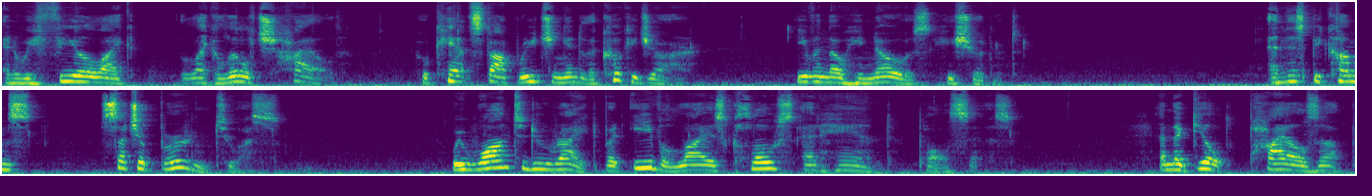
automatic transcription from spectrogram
And we feel like like a little child who can't stop reaching into the cookie jar, even though he knows he shouldn't. And this becomes such a burden to us. We want to do right, but evil lies close at hand, Paul says. And the guilt piles up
